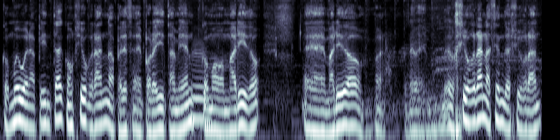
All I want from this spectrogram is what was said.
con muy buena pinta con Hugh Grant aparece por allí también Mm. como marido Eh, marido bueno eh, Hugh Grant haciendo de Hugh Grant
